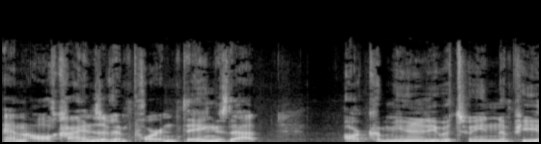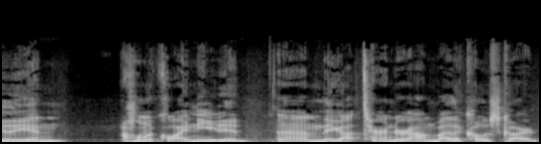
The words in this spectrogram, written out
and all kinds of important things that our community between Napili and Honokowai needed. And they got turned around by the Coast Guard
